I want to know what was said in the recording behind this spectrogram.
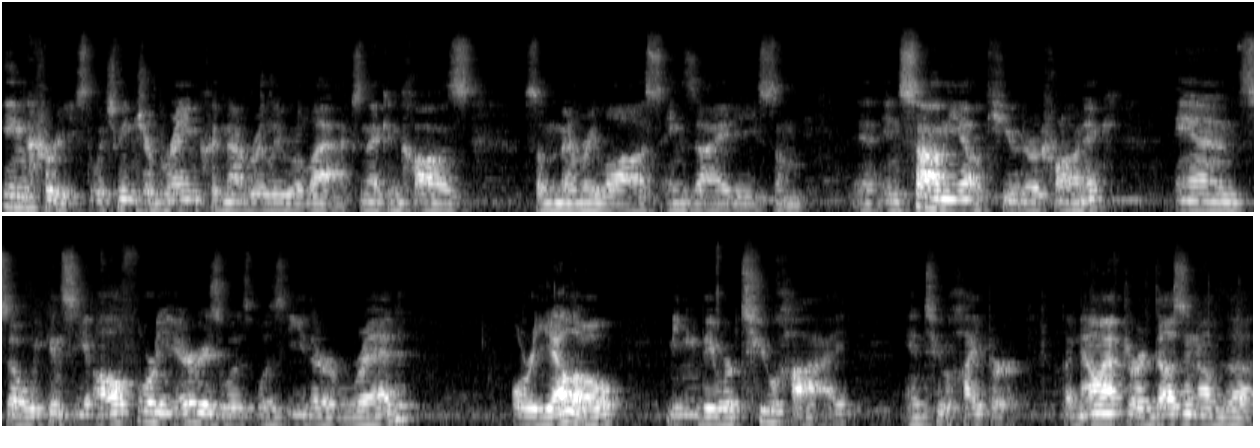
increased, which means your brain could not really relax, and that can cause some memory loss, anxiety, some uh, insomnia, acute or chronic. And so we can see all 40 areas was, was either red or yellow, meaning they were too high and too hyper. But now after a dozen of the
